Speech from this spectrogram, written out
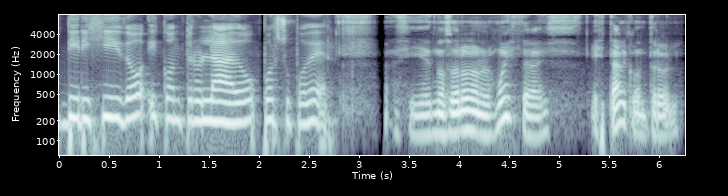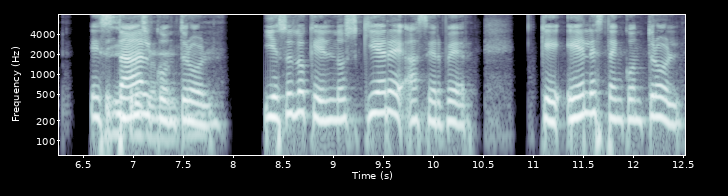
dirigido y controlado por su poder. Así es, no solo nos muestra, es, está al control. Está al control. Y eso es lo que Él nos quiere hacer ver, que Él está en control,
